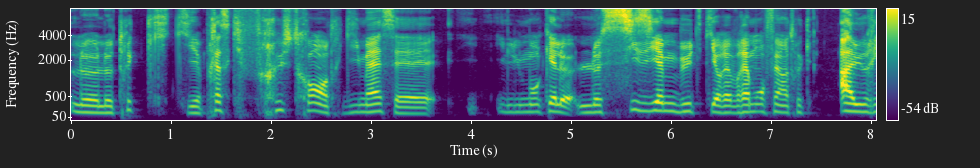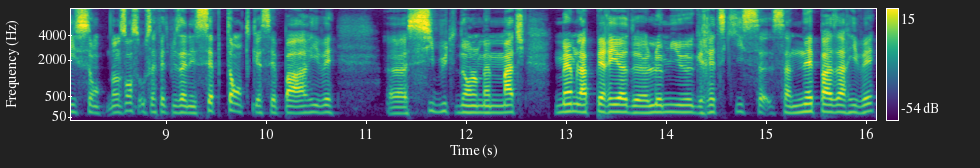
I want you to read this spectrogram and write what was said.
le, le, truc qui est presque frustrant, entre guillemets, c'est. Il lui manquait le, le, sixième but qui aurait vraiment fait un truc ahurissant. Dans le sens où ça fait depuis les années 70 que c'est pas arrivé. Euh, six buts dans le même match. Même la période le mieux Gretzky, ça, n'est pas arrivé.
